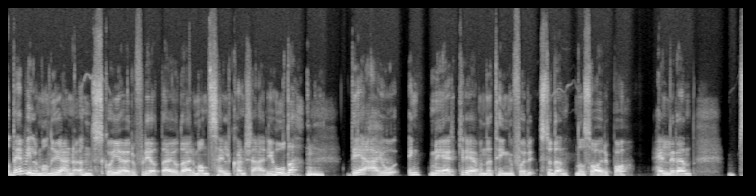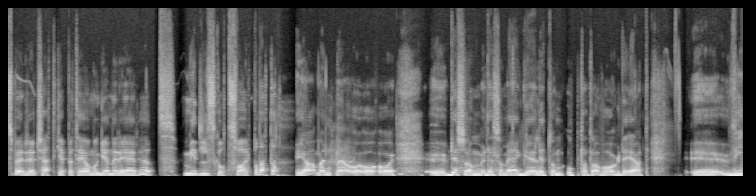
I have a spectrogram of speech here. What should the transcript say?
og det vil man jo gjerne ønske å gjøre, fordi det er jo der man selv kanskje er i hodet. Mm. Det er jo en mer krevende ting for studentene å svare på, heller enn spørre ChatGPT om å generere et middels godt svar på dette. Ja, men, men og, og, og, det, som, det, som, jeg er litt opptatt av òg, det er at eh, vi,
